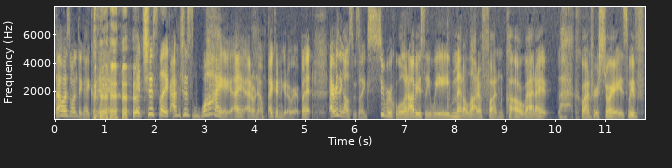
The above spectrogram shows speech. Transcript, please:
That was one thing I couldn't. it's just like I'm just why I I don't know. I couldn't get over it, but everything else was like super cool, and obviously we met a lot of fun. co- Oh god, I go on for stories. We've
